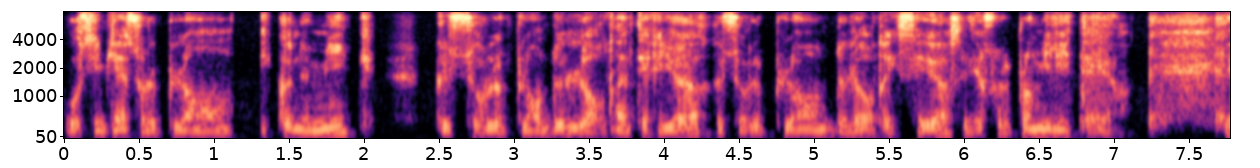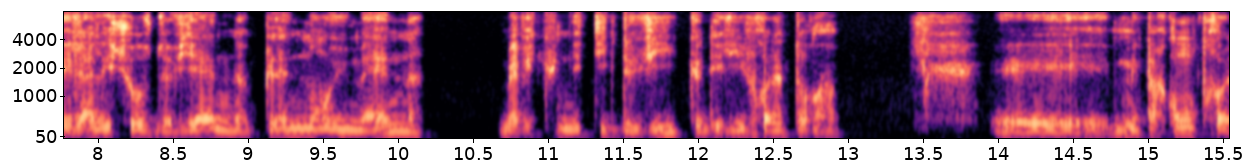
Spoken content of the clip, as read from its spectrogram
Aussi bien sur le plan économique que sur le plan de l'ordre intérieur, que sur le plan de l'ordre extérieur, c'est-à-dire sur le plan militaire. Et là, les choses deviennent pleinement humaines, mais avec une éthique de vie que délivre la Torah. Mais par contre,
